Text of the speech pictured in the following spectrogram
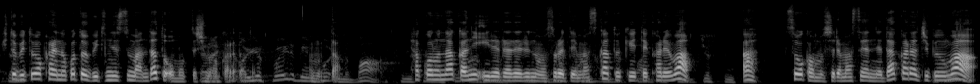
人々は彼のことをビジネスマンだと思ってしまうからだと思った。箱の中に入れられるのを恐れていますか？と聞いて、彼は、あそうかもしれませんね。だから自分は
